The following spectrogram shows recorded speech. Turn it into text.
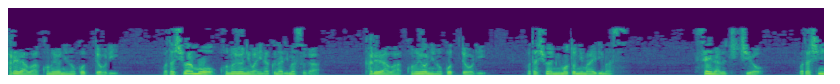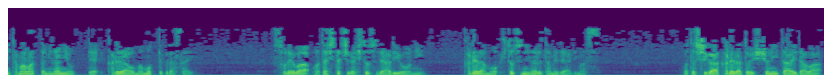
彼らはこの世に残っており、私はもうこの世にはいなくなりますが、彼らはこの世に残っており、私は身元に参ります。聖なる父よ、私に賜った皆によって彼らを守ってください。それは私たちが一つであるように、彼らも一つになるためであります。私が彼らと一緒にいた間は、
